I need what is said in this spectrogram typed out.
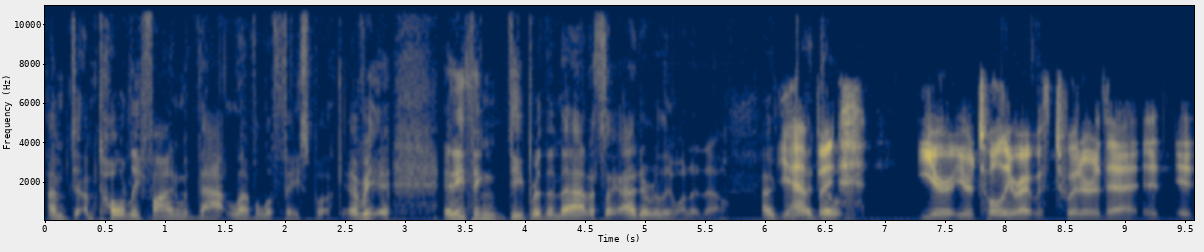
I'm I'm totally fine with that level of Facebook. Every anything deeper than that, it's like I don't really want to know. I, yeah, I but you're you're totally right with Twitter that it, it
